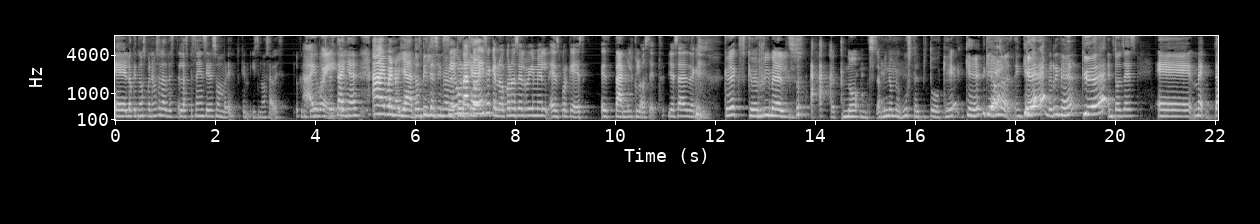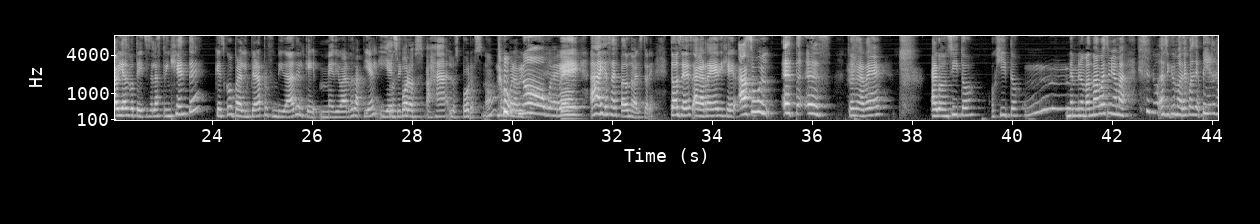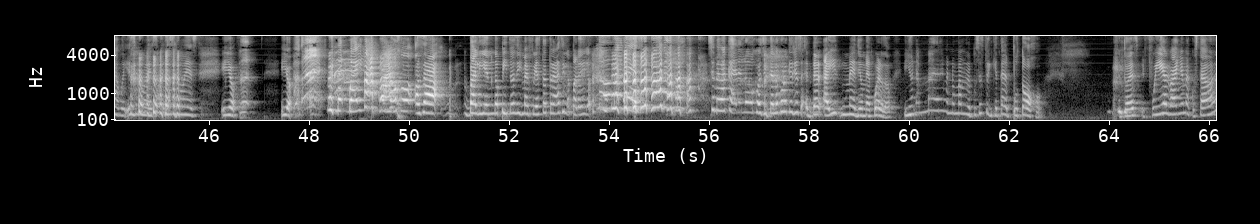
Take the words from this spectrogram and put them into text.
eh, lo que nos ponemos en las, las pestañas si eres hombre, que- y si no sabes. Lo que nos Ay, ponemos en las pestañas. Ay, bueno, ya, 2019. Si un ¿por vato qué? dice que no conoce el rímel es porque es, está en el closet. Ya sabes de. ¿Qué, ex- qué rímel? No, a mí no me gusta el pito, ¿qué? ¿Qué? ¿De qué, ¿Qué? hablas? ¿En qué? ¿Qué? ¿De rímel? ¿Qué? Entonces, eh, me, había dos botellitas. El astringente, que es como para limpiar a profundidad el que medio arde la piel y Los ese como- poros. ajá, los poros, ¿no? Como para abrir. No, güey. Güey, ay, ya sabes para dónde va la historia. Entonces agarré, dije, azul, este es. Entonces agarré algodoncito, ojito. Mm. Nomás me hago y mi mamá, ese no, así como de lejos de, verga, güey, ese no es, ese no es. Y yo, y yo, güey, el ojo, o sea, valiendo pitos y me fui hasta atrás y la pared y yo, no mames, se me va a caer el ojo, así te lo juro que yo, ahí medio me acuerdo. Y yo, la madre, no mames, me puse astringente del puto ojo. Entonces fui al baño, me acostaba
